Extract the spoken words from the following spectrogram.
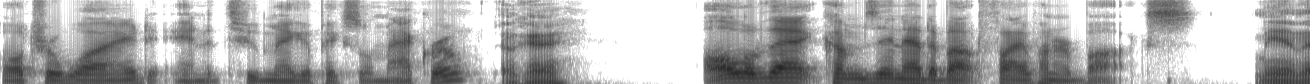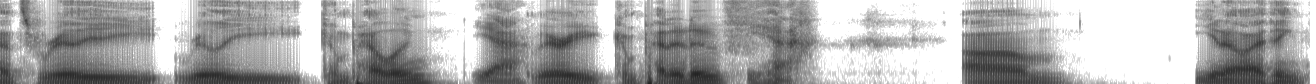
ultra wide and a 2 megapixel macro. Okay. All of that comes in at about 500 bucks. Man, that's really, really compelling. Yeah. Very competitive. Yeah. um you know i think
